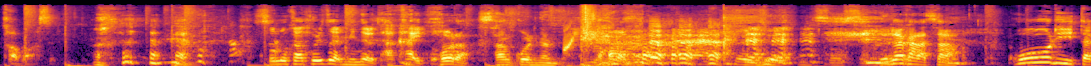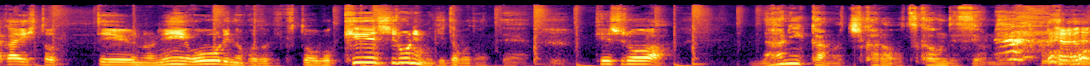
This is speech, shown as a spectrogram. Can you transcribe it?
カバーする。その確率はみんなで高いと。ほら参考になるんだよだからさオーリー高い人っていうのにオーリーのこと聞くと僕ケイシロウにも聞いたことあってケイシロウは何かの力を使うんですよね。いや、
